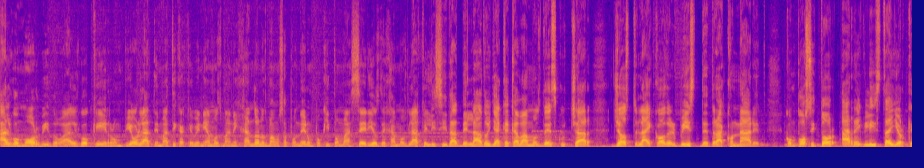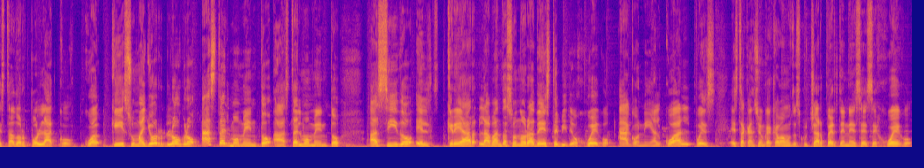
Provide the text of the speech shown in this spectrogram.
Algo mórbido, algo que rompió la temática que veníamos manejando. Nos vamos a poner un poquito más serios, dejamos la felicidad de lado ya que acabamos de escuchar Just Like Other Beast de Draconaret, compositor, arreglista y orquestador polaco, que su mayor logro hasta el momento, hasta el momento, ha sido el crear la banda sonora de este videojuego, Agony, al cual pues esta canción que acabamos de escuchar pertenece a ese juego,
